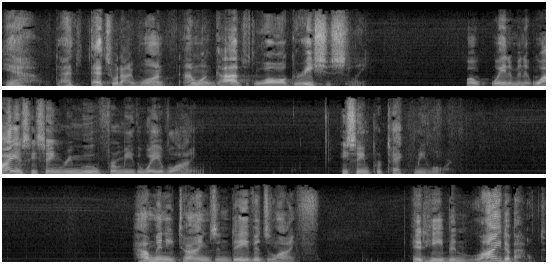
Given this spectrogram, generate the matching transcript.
Yeah, that, that's what I want. I want God's law graciously. Well, wait a minute. Why is he saying, Remove from me the way of lying? He's saying, Protect me, Lord. How many times in David's life had he been lied about?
